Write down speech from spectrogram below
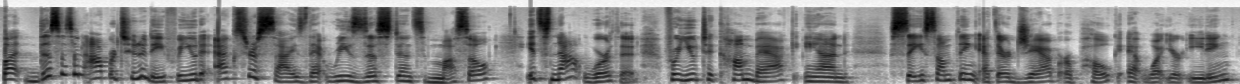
but this is an opportunity for you to exercise that resistance muscle. It's not worth it for you to come back and say something at their jab or poke at what you're eating.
